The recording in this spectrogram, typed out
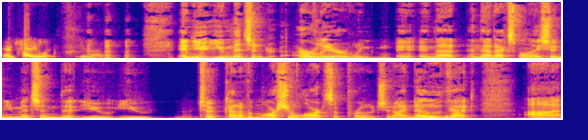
and failing, you know. and you you mentioned earlier when in, in, that in that explanation you mentioned that you you took kind of a martial arts approach, and I know yeah. that. Uh,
